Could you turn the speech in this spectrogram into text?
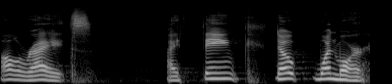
All right. I think, nope, one more.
